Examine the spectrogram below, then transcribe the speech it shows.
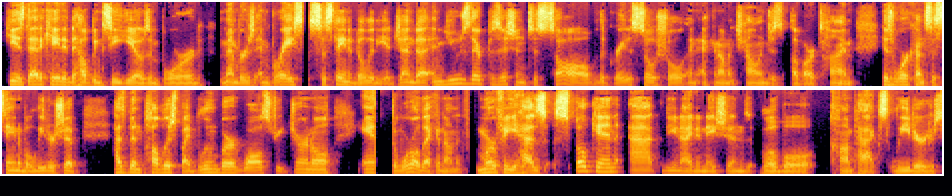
He is dedicated to helping CEOs and board members embrace sustainability agenda and use their position to solve the greatest social and economic challenges of our time. His work on sustainable leadership has been published by Bloomberg, Wall Street Journal, and the World Economic. Murphy has spoken at the United Nations Global Compact's Leaders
